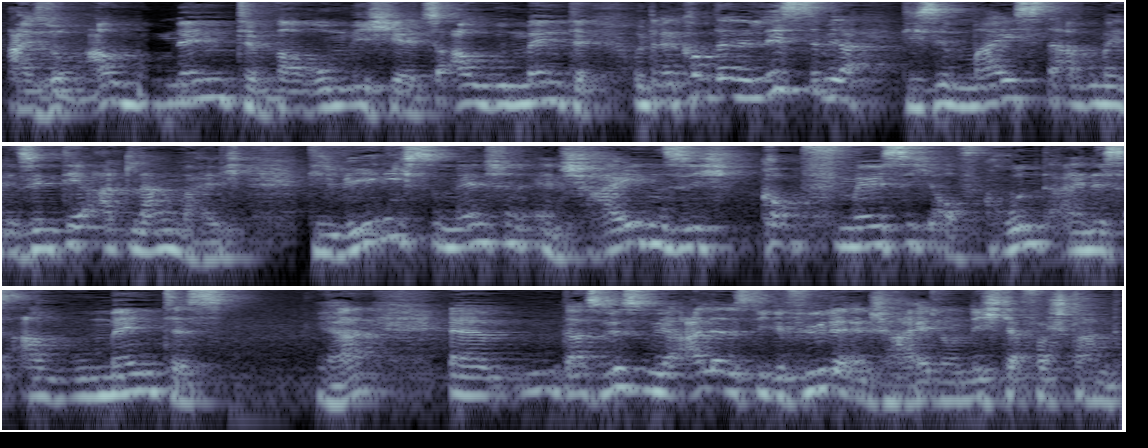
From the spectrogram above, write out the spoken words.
Also Argumente, warum ich jetzt Argumente. Und dann kommt eine Liste wieder. Diese meisten Argumente sind derart langweilig. Die wenigsten Menschen entscheiden sich kopfmäßig aufgrund eines Argumentes. Ja, äh, das wissen wir alle, dass die Gefühle entscheiden und nicht der Verstand.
